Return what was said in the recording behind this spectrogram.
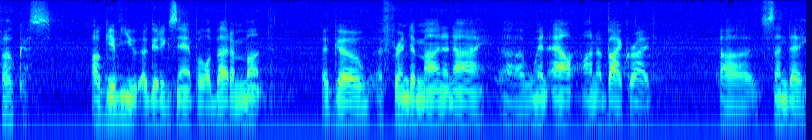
focus. I'll give you a good example. About a month ago, a friend of mine and I uh, went out on a bike ride uh, Sunday,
